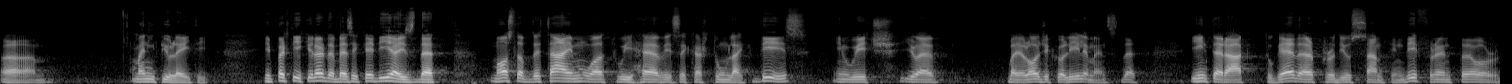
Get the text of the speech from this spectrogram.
um, manipulate it. In particular, the basic idea is that most of the time what we have is a cartoon like this, in which you have biological elements that interact together, produce something different, or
